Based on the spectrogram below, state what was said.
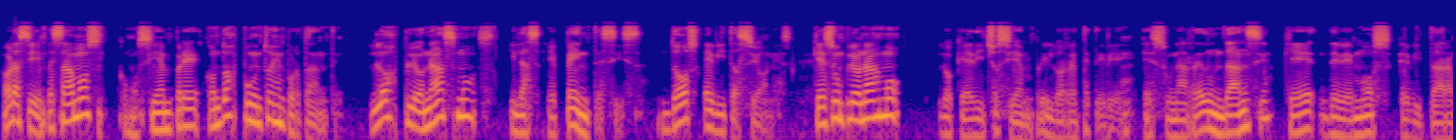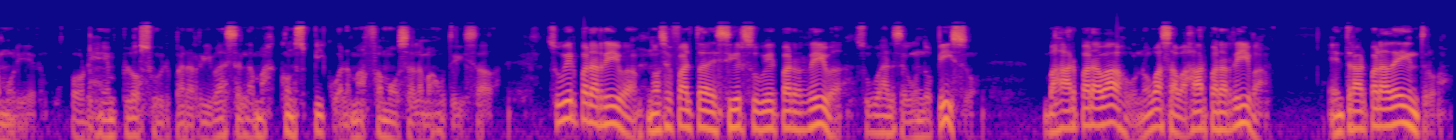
ahora sí, empezamos, como siempre, con dos puntos importantes. Los pleonasmos y las epéntesis, dos evitaciones. ¿Qué es un pleonasmo? Lo que he dicho siempre y lo repetiré, es una redundancia que debemos evitar a morir. Por ejemplo, subir para arriba, esa es la más conspicua, la más famosa, la más utilizada. Subir para arriba, no hace falta decir subir para arriba, subes al segundo piso. Bajar para abajo, no vas a bajar para arriba. Entrar para adentro,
